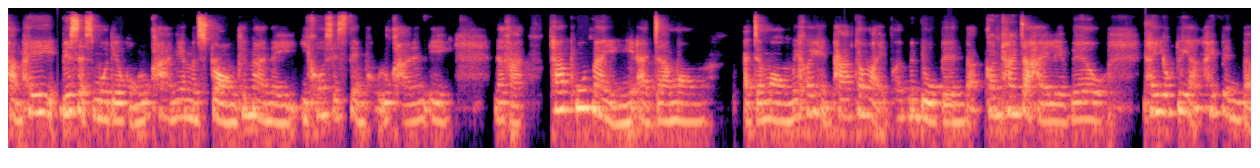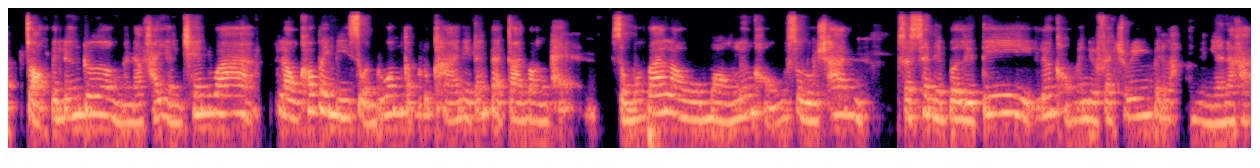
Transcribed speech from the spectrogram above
ทำให้ business model ของลูกค้าเนี่ยมัน strong ขึ้นมาใน ecosystem ของลูกค้านั่นเองนะคะ ถ้าพูดมาอย่างนี้อาจจะมอง อาจจะมองไม่ค่อยเห็นภาพเท่าไหร่เพราะมันดูเป็นแบบค่อนข้างจะไฮเลเวลถ้ายกตัวอย่างให้เป็นแบบเจาะเป็นเรื่องๆนะคะ อย่างเช่นว่าเราเข้าไปมีส่วนร่วมกับลูกค้าในตั้งแต่การวางแผน สมมุติว่าเรามองเรื่องของโซลูชัน sustainability เรื่องของ manufacturing เป็นหลักอย่างเงี้ยนะคะ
